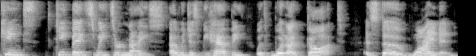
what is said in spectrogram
King's king bed suites are nice. I would just be happy with what I got instead of whining.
